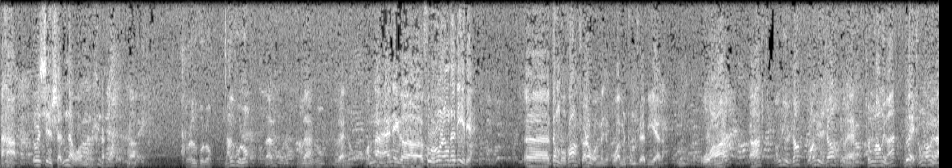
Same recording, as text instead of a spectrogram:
啊，都是信神的，我们都是啊，辅仁附中、南附中、南附中南附中，对，我们那还那个苏荣生他弟弟，呃，邓普方全是我们我们中学毕业的，嗯，我啊，王俊生、王俊生，对程方圆，对，程方圆，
